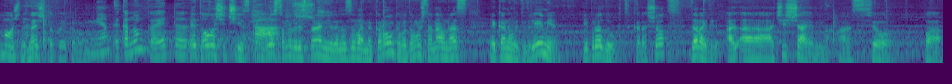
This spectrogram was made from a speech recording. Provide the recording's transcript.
Можно. Вы знаешь, что такое экономка? Нет? Экономка это... Это овощечистка. А. Просто мы в ресторане ее называем экономка, потому что она у нас экономит время и продукт. Хорошо? Давайте а- а, очищаем все по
